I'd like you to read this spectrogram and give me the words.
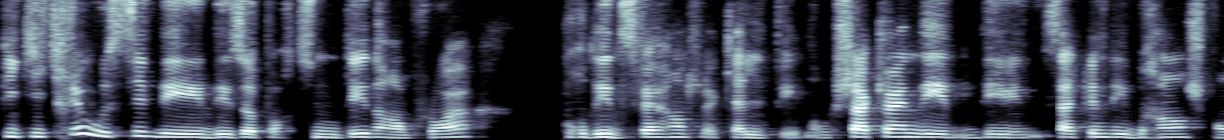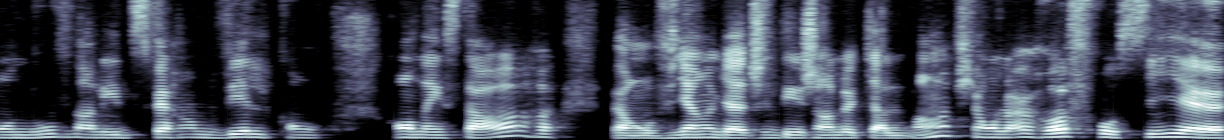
puis qui crée aussi des, des opportunités opportunités d'emploi pour des différentes localités. Donc, chacun des, chacune des branches qu'on ouvre dans les différentes villes qu'on instaure, ben, on vient engager des gens localement, puis on leur offre aussi, euh,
